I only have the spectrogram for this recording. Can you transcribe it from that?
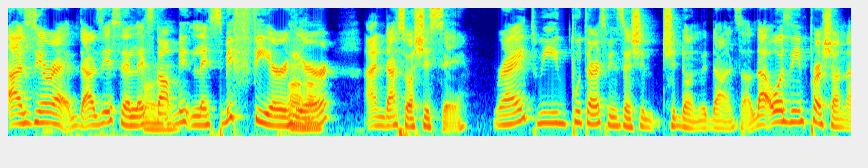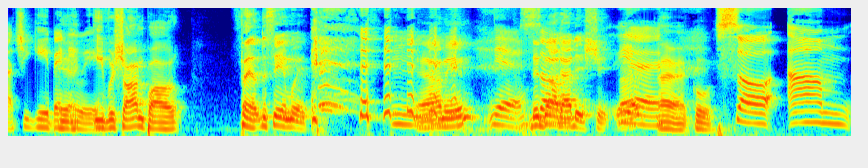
as you're as you said let's not be, let's be fair Uh-huh. here and that's what she say right we put her spin say she she done with dancehall that was the impression that she gave Yeah. anyway Even Sean Paul felt the same way. yeah, I mean, Yeah. the So- god of this shit. Right? yeah. All right, cool. So, um,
